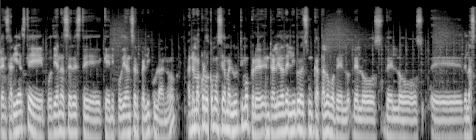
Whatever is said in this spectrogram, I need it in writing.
pensarías que podían hacer este, que ni podían ser película, ¿no? Ah, no me acuerdo cómo se llama el último, pero en realidad el libro es un catálogo de, de los, de los, eh, de las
